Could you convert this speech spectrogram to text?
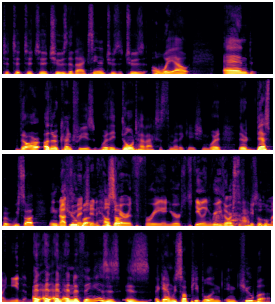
to, to, to, to choose the vaccine and choose choose a way out. And there are other countries where they don't have access to medication, where they're desperate. We saw in Not Cuba, to mention healthcare is free and you're stealing resources from people who might need them. and, and, and, and the thing is, is, is again, we saw people in, in Cuba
